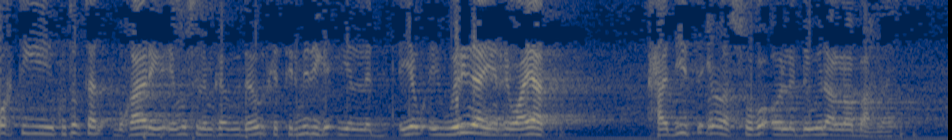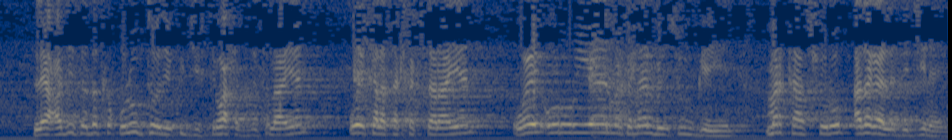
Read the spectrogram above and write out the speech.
Wakhtigii kutubta bukhaariga iyo muslimka abu daawuudka tirmidiga iyo iyagu ay warinayeen riwaayaadka axaadiidta in la sugo oo la dawinaa loo baahnayo ile axaadiidta dadka quluubtooday ku jirtay waa xifdisnaayeen way kala tagtagsanaayeen way ururiyeen marka meel bay isugu geeyeen. Markaas shuruud adagaa la dejinayay.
